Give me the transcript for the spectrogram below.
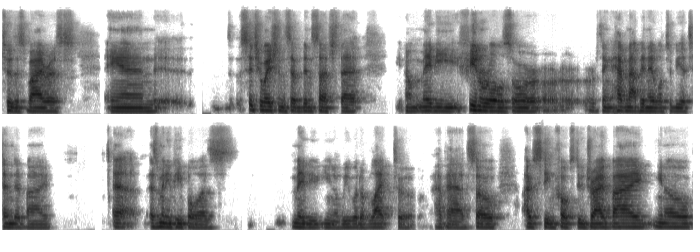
to this virus, and uh, situations have been such that you know maybe funerals or or, or thing have not been able to be attended by uh, as many people as maybe you know we would have liked to have had. So I've seen folks do drive-by, you know,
